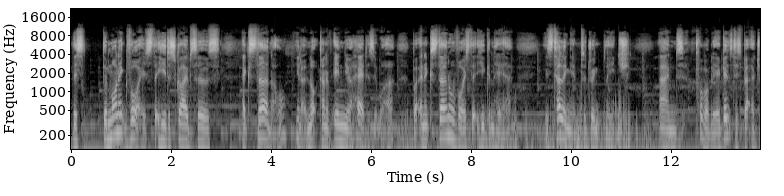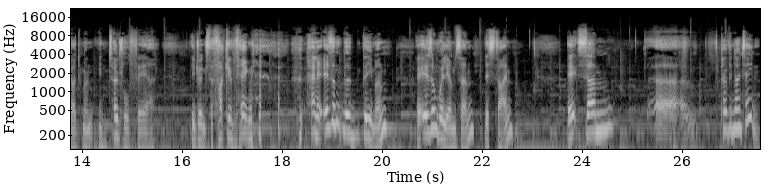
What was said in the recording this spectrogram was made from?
This demonic voice that he describes as external, you know, not kind of in your head, as it were, but an external voice that he can hear is telling him to drink bleach. And probably against his better judgment, in total fear, he drinks the fucking thing. and it isn't the demon, it isn't Williamson this time. It's um uh, COVID 19.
